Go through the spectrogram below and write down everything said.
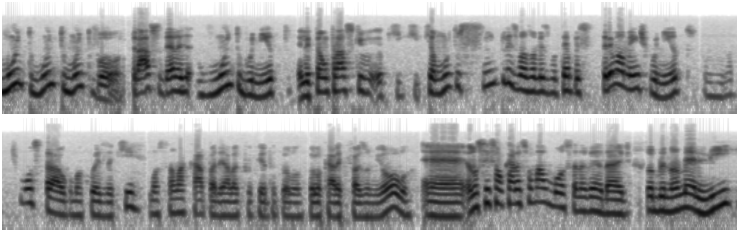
muito, muito, muito boa. O traço dela é muito bonito. Ele tem um traço que, que, que- é muito simples, mas ao mesmo tempo extremamente bonito. Vou te mostrar alguma coisa aqui. Mostrar uma capa dela que foi feita pelo, pelo cara que faz o miolo. É, eu não sei se é um cara ou se é uma moça, na verdade. O sobrenome é Lee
